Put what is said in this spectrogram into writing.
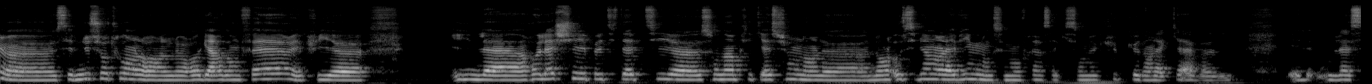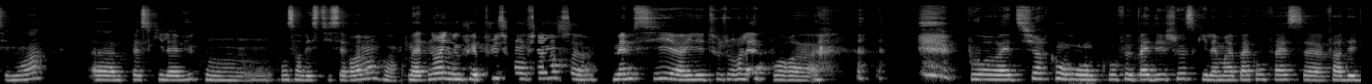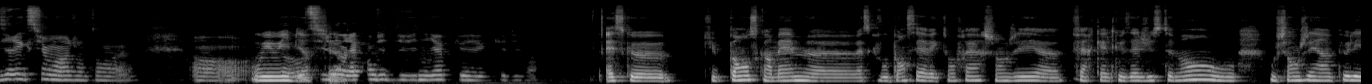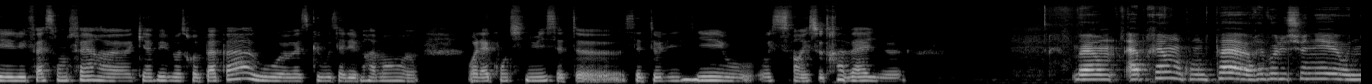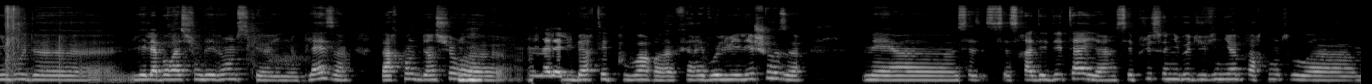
c'est venu surtout en le, regardant faire. Et puis, il a relâché petit à petit euh, son implication dans le, aussi bien dans la vigne, donc c'est mon frère ça qui s'en occupe, que dans la cave, euh, et, où là c'est moi, euh, parce qu'il a vu qu'on s'investissait vraiment. Quoi. Maintenant, il nous fait plus confiance, même si il est toujours là pour, pour être sûr qu'on ne fait pas des choses qu'il aimerait pas qu'on fasse, enfin des directions, hein, j'entends. oui, oui, bien aussi sûr. Bien dans la conduite du vignoble que, que du vin. Est-ce que tu penses quand même, euh, est-ce que vous pensez avec ton frère changer, euh, faire quelques ajustements ou, ou changer un peu les, les façons de faire euh, qu'avait votre papa ou est-ce que vous allez vraiment voilà, continuer cette, cette lignée ou, enfin, et ce travail ben, après, on compte pas révolutionner au niveau de l'élaboration des vins parce qu'ils nous plaisent. Par contre, bien sûr, mmh on a la liberté de pouvoir faire évoluer les choses mais euh, ça, sera des détails. C'est plus au niveau du vignoble, par contre, où, euh,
